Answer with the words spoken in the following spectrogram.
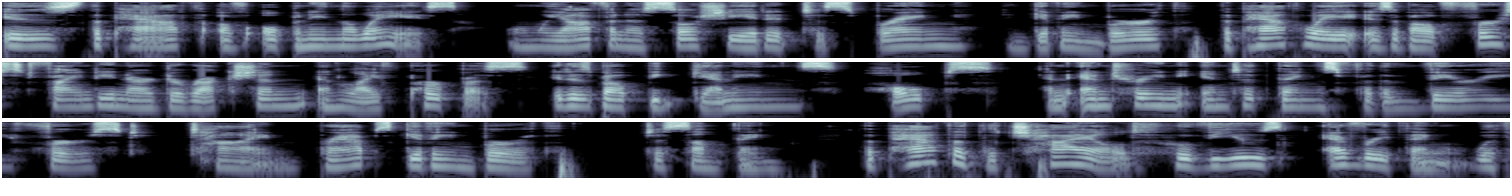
is the path of opening the ways. When we often associate it to spring and giving birth, the pathway is about first finding our direction and life purpose. It is about beginnings, hopes, and entering into things for the very first time, perhaps giving birth to something. The path of the child who views everything with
